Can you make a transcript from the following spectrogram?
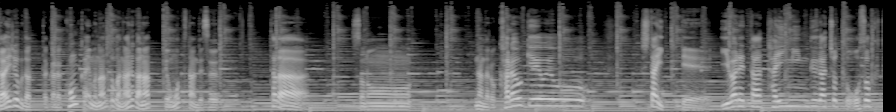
大丈夫だったから今回もなんとかなるかなって思ってたんです。ただそのなんだろうカラオケをしたいって言われたタイミングがちょっと遅くっ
